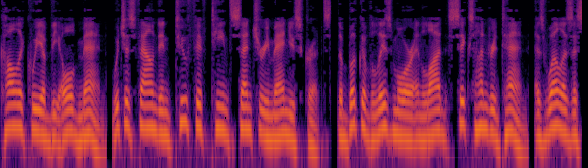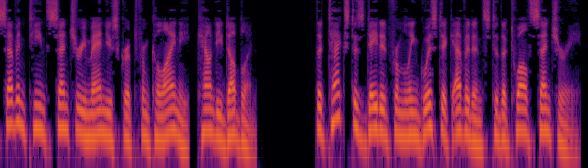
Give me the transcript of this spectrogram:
Colloquy of the Old Men, which is found in two 15th-century manuscripts, the Book of Lismore and Laud 610, as well as a 17th-century manuscript from Killiney, County Dublin. The text is dated from linguistic evidence to the 12th century.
